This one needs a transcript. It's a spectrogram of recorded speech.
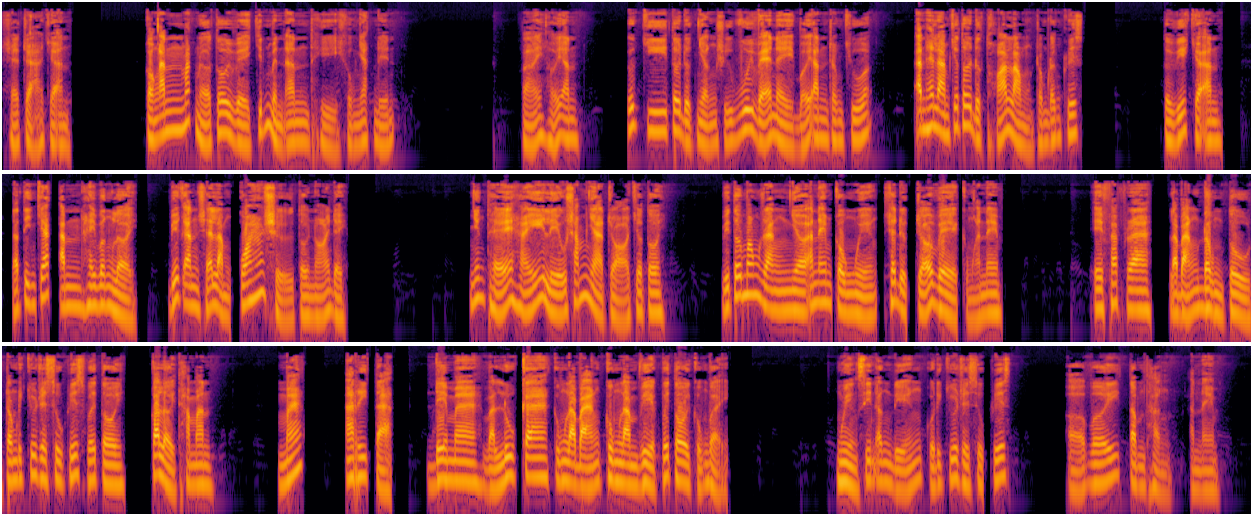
sẽ trả cho anh. Còn anh mắc nợ tôi về chính mình anh thì không nhắc đến. Phải hỏi anh, ước chi tôi được nhận sự vui vẻ này bởi anh trong Chúa. Anh hãy làm cho tôi được thỏa lòng trong đấng Christ. Tôi viết cho anh, đã tin chắc anh hay vâng lời, biết anh sẽ làm quá sự tôi nói đây. Nhưng thể hãy liệu sắm nhà trọ cho tôi, vì tôi mong rằng nhờ anh em cầu nguyện sẽ được trở về cùng anh em. Ephra là bạn đồng tù trong Đức Chúa Giêsu Christ với tôi, có lời thăm anh. Mark, Arita, Dema và Luca cũng là bạn cùng làm việc với tôi cũng vậy. Nguyện xin ân điển của Đức Chúa Giêsu Christ ở với tâm thần anh em.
